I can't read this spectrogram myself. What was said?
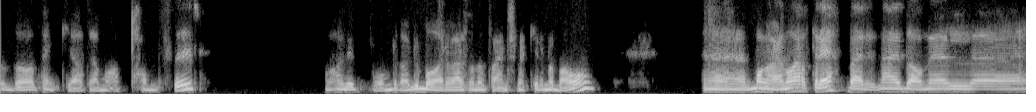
så da tenker jeg at jeg må ha panser. Må ha litt bånd. Det kan ikke bare være sånne feinschmeckere med ballen. Eh, mange har jeg nå. Jeg har tre. Ber nei, Daniel, eh,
